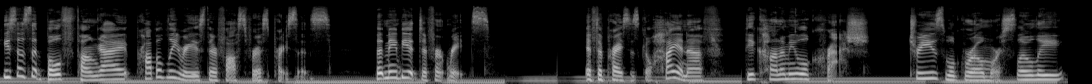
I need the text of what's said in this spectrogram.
He says that both fungi probably raise their phosphorus prices, but maybe at different rates. If the prices go high enough, the economy will crash. Trees will grow more slowly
